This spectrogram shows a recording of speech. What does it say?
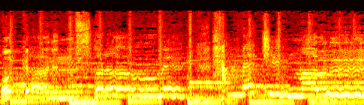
못 가는 서러움에 한 맺힌 마음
